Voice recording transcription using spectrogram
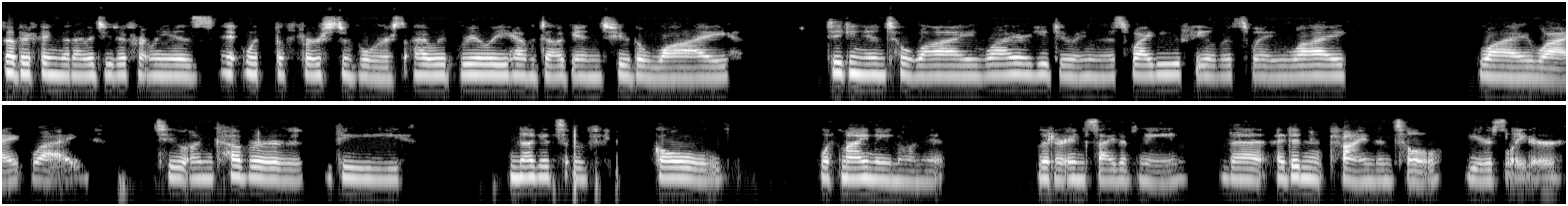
The other thing that I would do differently is it, with the first divorce, I would really have dug into the why digging into why, why are you doing this? Why do you feel this way? Why, why, why, why? To uncover the nuggets of gold with my name on it that are inside of me that I didn't find until years later.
